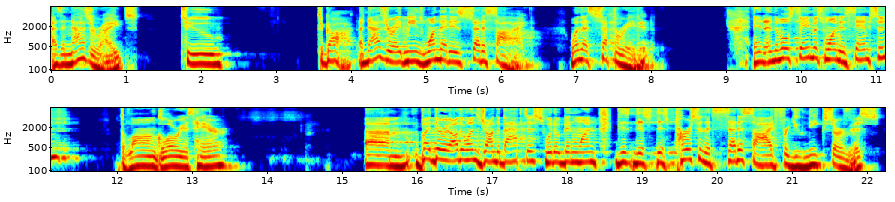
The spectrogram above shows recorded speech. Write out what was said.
as a Nazarite to, to God. A Nazarite means one that is set aside, one that's separated. And, and the most famous one is Samson, the long, glorious hair. Um, but there are other ones. John the Baptist would have been one. This, this, this person that's set aside for unique service.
